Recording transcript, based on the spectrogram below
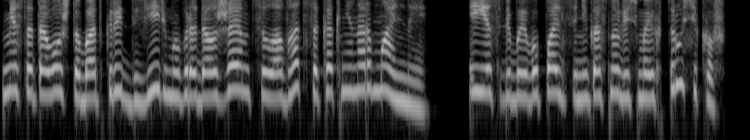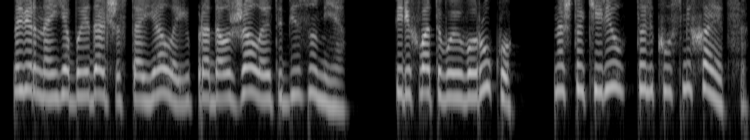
Вместо того, чтобы открыть дверь, мы продолжаем целоваться как ненормальные. И если бы его пальцы не коснулись моих трусиков, наверное, я бы и дальше стояла и продолжала это безумие. Перехватываю его руку, на что Кирилл только усмехается.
